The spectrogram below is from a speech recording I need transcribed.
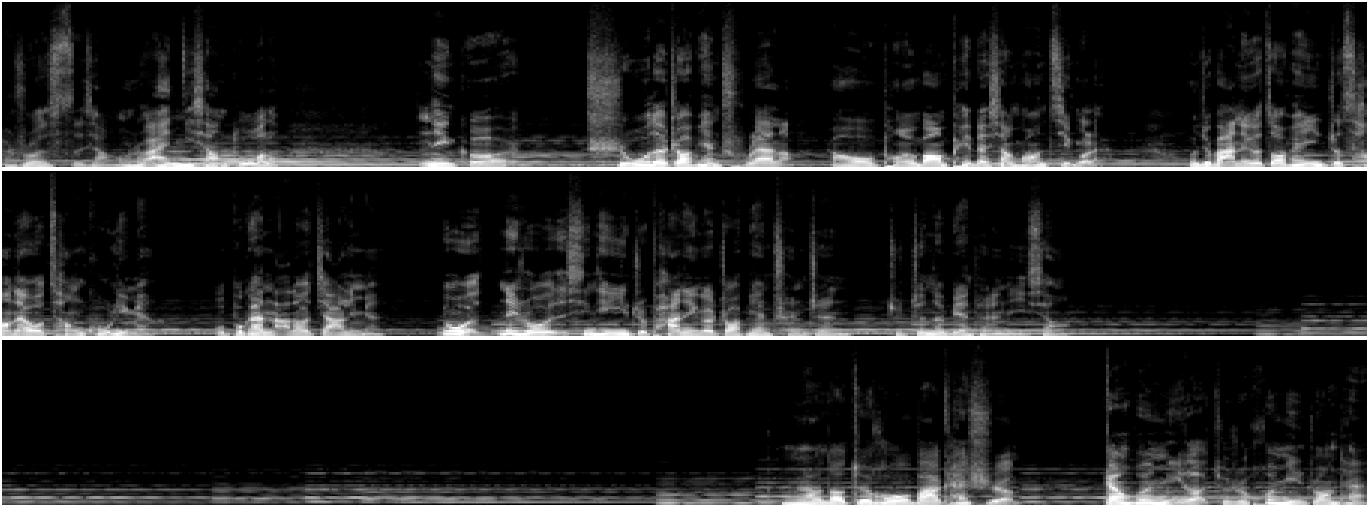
他说：“死相。”我说：“哎，你想多了。”那个实物的照片出来了，然后朋友帮我配的相框寄过来，我就把那个照片一直藏在我仓库里面，我不敢拿到家里面，因为我那时候心情一直怕那个照片成真，就真的变成遗像。然后到最后，我爸开始干昏迷了，就是昏迷状态。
